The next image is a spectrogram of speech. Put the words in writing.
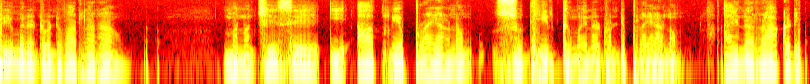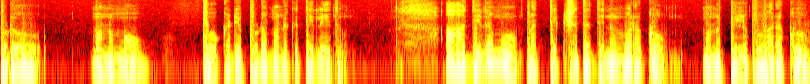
ప్రియమైనటువంటి వార్లరా మనం చేసే ఈ ఆత్మీయ ప్రయాణం సుదీర్ఘమైనటువంటి ప్రయాణం. ఆయన రాకడెప్పుడో మనము పోకడెప్పుడో మనకు తెలియదు ఆ దినము ప్రత్యక్షత దినం వరకు మన పిలుపు వరకు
